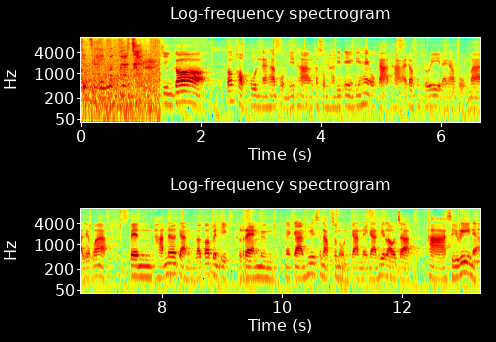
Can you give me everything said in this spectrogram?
ดีใจมากๆค่ะ จริงก็ต้องขอบคุณนะครับผมที่ทางกระทรวงพาณิชย์เองที่ให้โอกาสทาง Idol Factory นะครับผมมาเรียกว่าเป็นพาร์ทเนอร์กัน แล้วก็เป็นอีกแรงหนึ่งในการที่สนับสนุนกันในการที่เราจะพาซีรีส์เนี่ย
